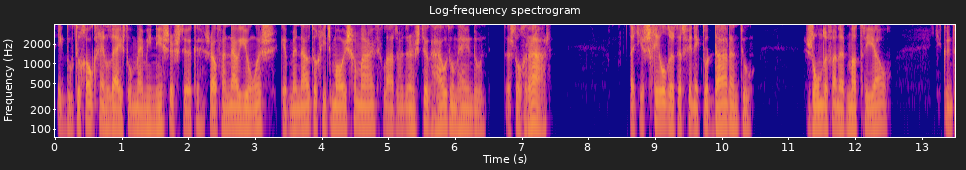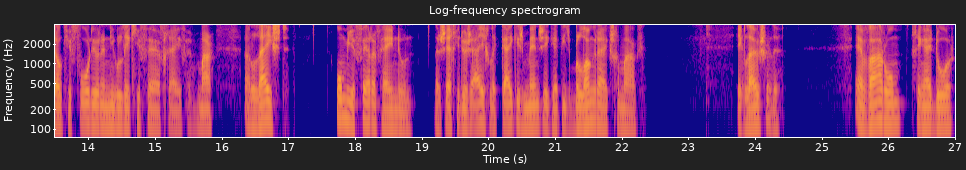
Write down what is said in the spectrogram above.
Ik doe toch ook geen lijst om mijn ministerstukken. Zo van, nou jongens, ik heb me nou toch iets moois gemaakt. Laten we er een stuk hout omheen doen. Dat is toch raar? Dat je schildert, dat vind ik tot daaraan toe. Zonde van het materiaal. Je kunt ook je voordeur een nieuw likje verf geven. Maar een lijst om je verf heen doen. Dan zeg je dus eigenlijk, kijk eens mensen, ik heb iets belangrijks gemaakt. Ik luisterde. En waarom ging hij door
